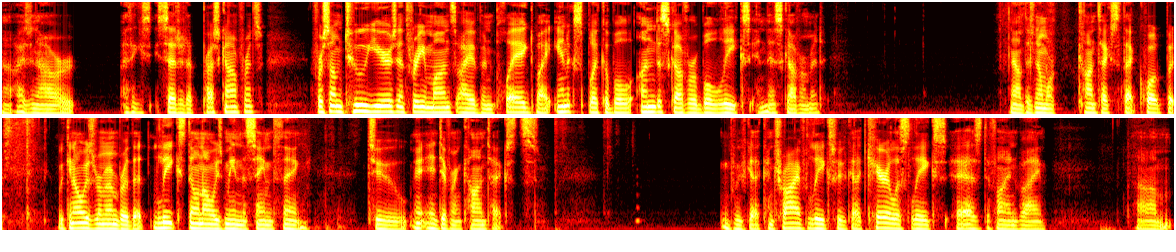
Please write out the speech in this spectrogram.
Uh, Eisenhower, I think he said at a press conference, "For some two years and three months, I have been plagued by inexplicable, undiscoverable leaks in this government." Now, there's no more context to that quote, but we can always remember that leaks don't always mean the same thing to in different contexts. We've got contrived leaks, we've got careless leaks, as defined by um,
